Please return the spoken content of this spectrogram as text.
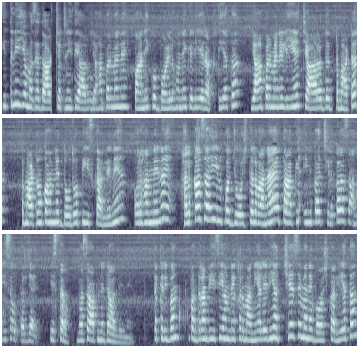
इतनी ये मज़ेदार चटनी तैयार हो यहाँ पर मैंने पानी को बॉईल होने के लिए रख दिया था। यहाँ पर मैंने लिए हैं चार अदद टमाटर। टमाटरों को हमने दो दो पीस कर लेने हैं और हमने ना हल्का सा ही इनको जोश दिलवाना है ताकि इनका छिलका आसानी से उतर जाए। इस तरह बस आपने डाल हैं। तकरीबन पंद्रह बीस ही हमने खरमानियाँ लेनी अच्छे से मैंने वॉश कर लिया था।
